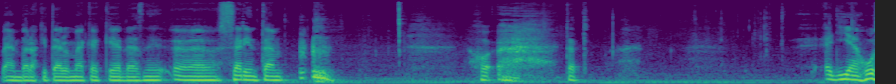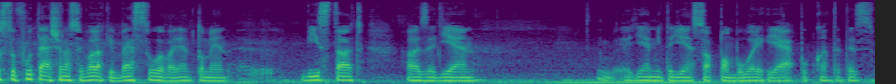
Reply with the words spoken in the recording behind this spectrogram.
ember, akit erről meg kell kérdezni. Ö, szerintem ho, ö, tehát egy ilyen hosszú futáson az, hogy valaki beszól, vagy nem tudom én, bíztat, az egy ilyen egy ilyen, mint egy ilyen szappanbuborék, egy elpukkant, tehát ez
